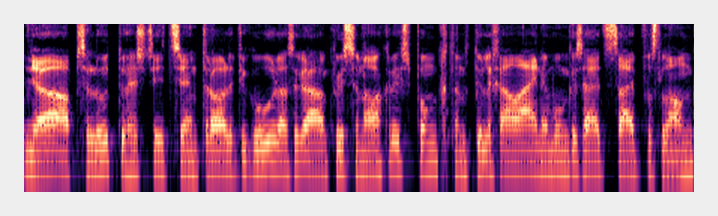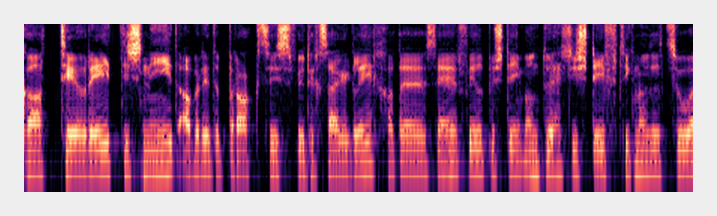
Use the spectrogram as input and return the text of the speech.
Ja, absolut. Du hast die zentrale Figur, also auch einen gewissen Angriffspunkt. Und natürlich auch einen, der ungefähr sagt, was lang geht. Theoretisch nicht, aber in der Praxis würde ich sagen, gleich kann der sehr viel bestimmen. Und du hast die Stiftung noch dazu.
